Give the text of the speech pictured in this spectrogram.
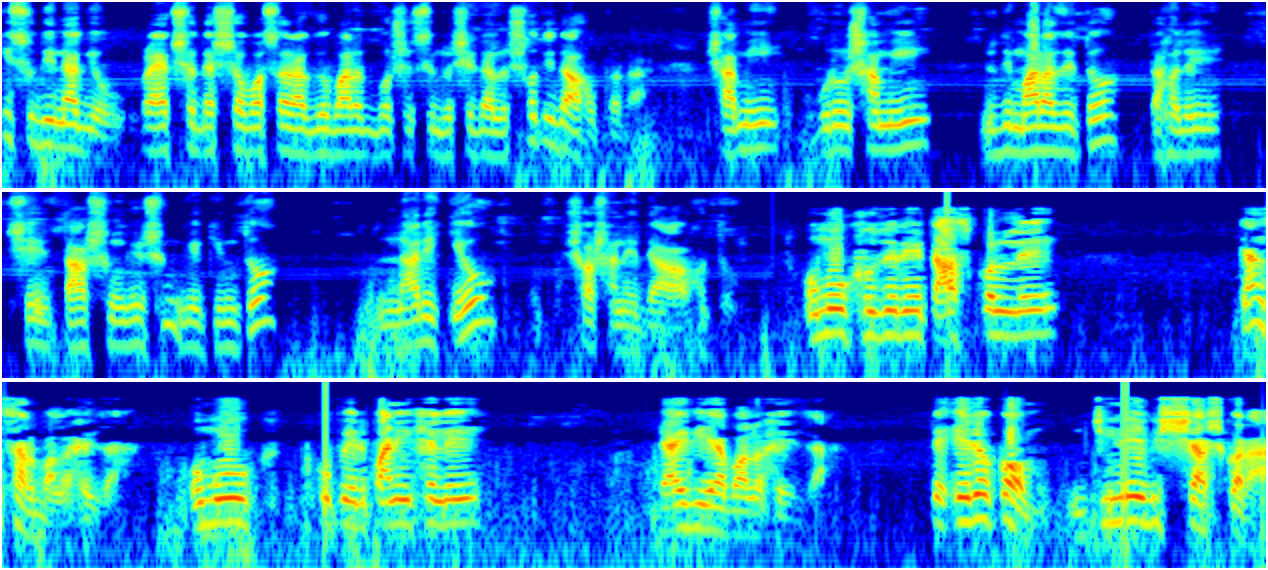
কিছুদিন আগেও, প্রায় একশো দেড়শো বছর আগেও ভারতবর্ষ ছিল, সেটা হলো সতীদাহ প্রথা। স্বামী, বুড়ো স্বামী যদি মারা যেত, তাহলে সে তার সঙ্গে সঙ্গে কিন্তু নারীকেও শ্মশানে দেওয়া হতো। অমুক হুজুরে টাচ করলে ক্যান্সার ভালো হয়ে যায়। অমুক কূপের পানি খেলে ডায়রিয়া ভালো হয়ে যায়। তো এরকম জিনে বিশ্বাস করা,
